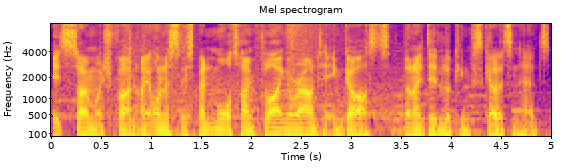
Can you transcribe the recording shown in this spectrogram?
It's so much fun. I honestly spent more time flying around hitting ghasts than I did looking for skeleton heads.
